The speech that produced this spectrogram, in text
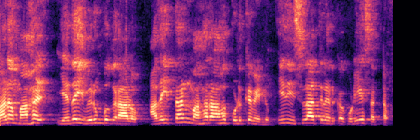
மணமகள் எதை விரும்புகிறாளோ அதைத்தான் மகராக கொடுக்க வேண்டும். இது இஸ்லாத்தில் இருக்கக்கூடிய சட்டம்.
